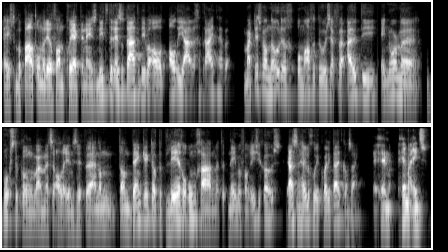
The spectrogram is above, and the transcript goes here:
heeft een bepaald onderdeel van het project ineens niet de resultaten die we al, al die jaren gedraaid hebben. Maar het is wel nodig om af en toe eens even uit die enorme box te komen waar we met z'n allen in zitten. En dan, dan denk ik dat het leren omgaan met het nemen van risico's juist een hele goede kwaliteit kan zijn. Helemaal, helemaal eens.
